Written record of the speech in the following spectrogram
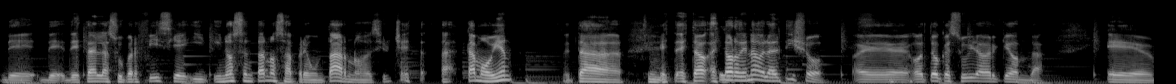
de, de- de estar en la superficie y, y no sentarnos a preguntarnos, decir, che, ¿está- está- ¿estamos bien? ¿Está, Sí. ¿Está, está- Sí. está ordenado el altillo? Eh, ¿O tengo que subir a ver qué onda? Eh,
